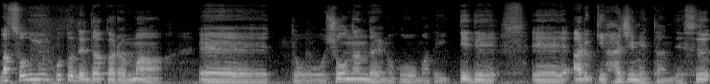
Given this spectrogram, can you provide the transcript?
まあそういうことで、だからまあ、えー、っと、湘南台の方まで行って、で、えー、歩き始めたんです。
